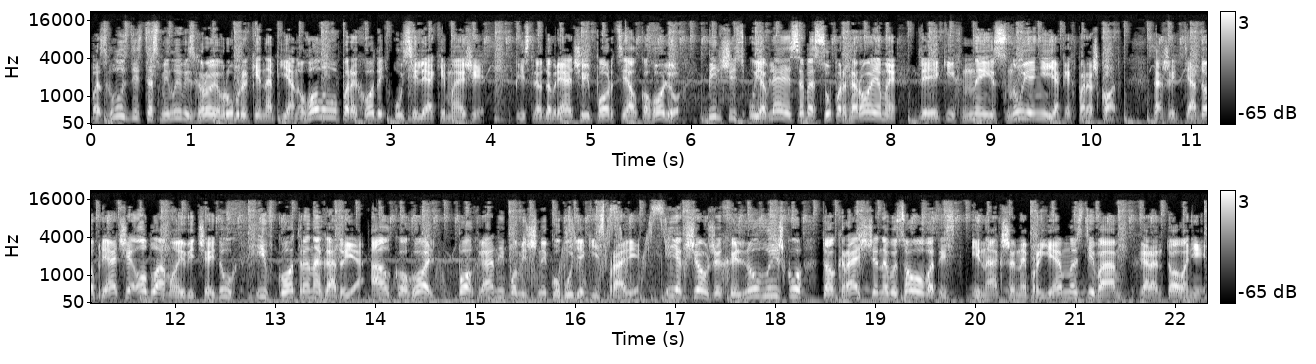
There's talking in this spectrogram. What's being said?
Безглуздість та сміливість героїв рубрики на п'яну голову переходить усілякі межі. Після добрячої порції алкоголю більшість уявляє себе супергероями, для яких не існує ніяких перешкод. Та життя добряче обламує відчайдух і вкотре нагадує: алкоголь поганий помічник у будь-якій справі. І якщо вже хильнув лишку, то краще не висовуватись, інакше неприємності вам гарантовані.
